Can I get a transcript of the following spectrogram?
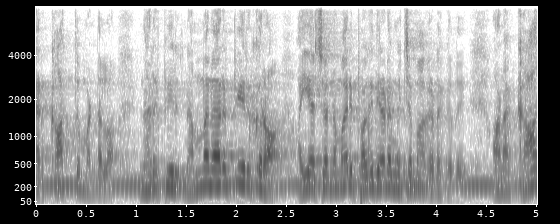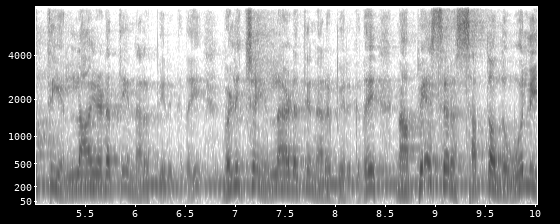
ஏர் காத்து மண்டலம். நிரப்பி நம்ம நிரப்பி இருக்கிறோம் ஐயா சொன்ன மாதிரி பகுதி இடம் மிச்சமாக கிடக்குது. ஆனால் காற்று எல்லா இடத்தையும் நிரப்பி இருக்குது வெளிச்சம் எல்லா இடத்தையும் நிரப்பி இருக்குது நான் பேசுகிற சத்தம் அந்த ஒலி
